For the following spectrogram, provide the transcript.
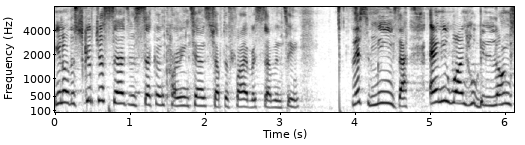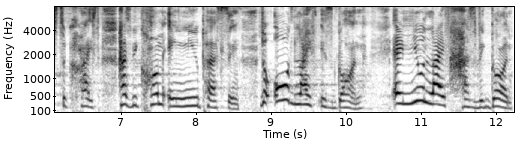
You know, the scripture says in 2 Corinthians chapter 5, verse 17, this means that anyone who belongs to Christ has become a new person. The old life is gone. A new life has begun.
